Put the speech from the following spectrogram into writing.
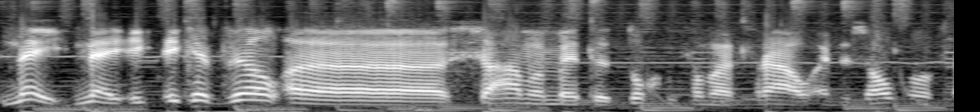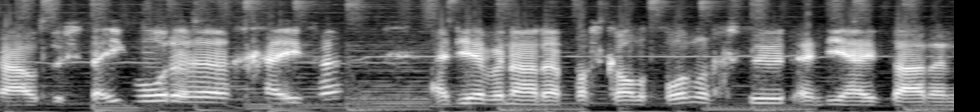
Nee, nee. Ik, ik heb wel eh, samen met de dochter van mijn vrouw en de zoon van mijn vrouw de steekwoorden eh, gegeven. En die hebben we naar uh, Pascal de Vormer gestuurd en die heeft daar een,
